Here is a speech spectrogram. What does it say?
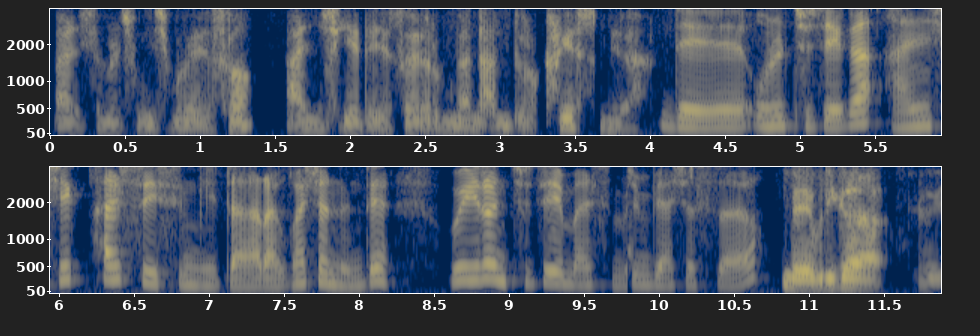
말씀을 중심으로 해서 안식에 대해서 여러분과 나누도록 하겠습니다. 네, 오늘 주제가 안식할 수 있습니다라고 하셨는데 왜 이런 주제의 말씀을 준비하셨어요? 네, 우리가 그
